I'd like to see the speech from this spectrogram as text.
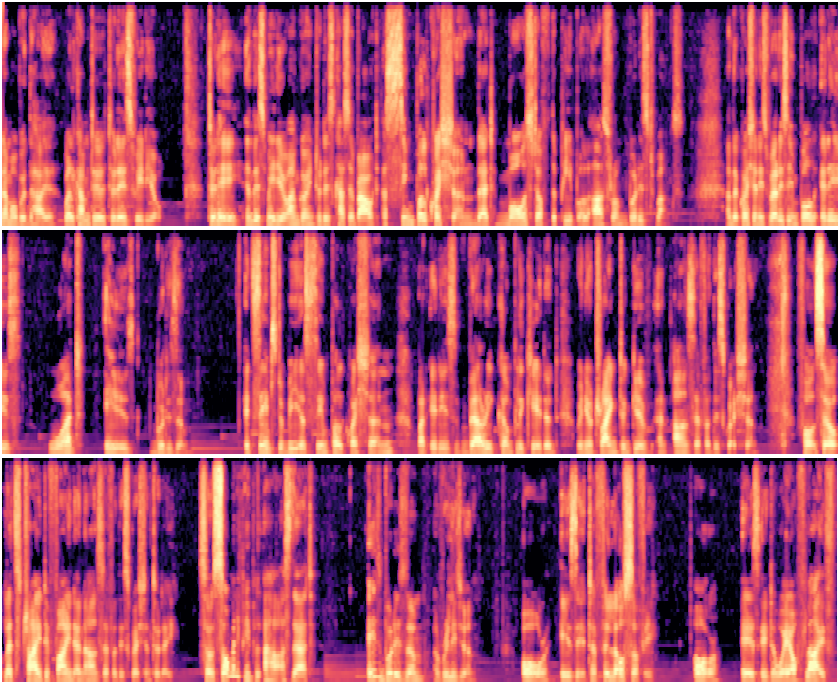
Namo Buddhaya. Welcome to today's video. Today, in this video, I'm going to discuss about a simple question that most of the people ask from Buddhist monks. And the question is very simple. It is, what is Buddhism? It seems to be a simple question, but it is very complicated when you're trying to give an answer for this question. For, so let's try to find an answer for this question today. So, so many people ask that, is Buddhism a religion? Or is it a philosophy? Or is it a way of life?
